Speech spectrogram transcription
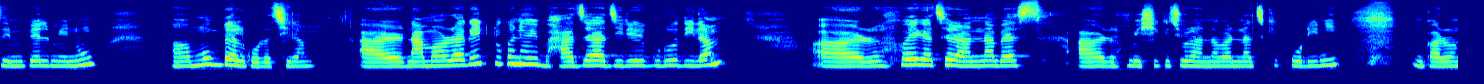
সিম্পল মেনু। মুগ ডাল করেছিলাম। আর নামানোর আগে একটুখানি ওই ভাজা জিরের গুঁড়ো দিলাম। আর হয়ে গেছে রান্না ব্যাস। আর বেশি কিছু রান্নাবান্না আজকে করিনি। কারণ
